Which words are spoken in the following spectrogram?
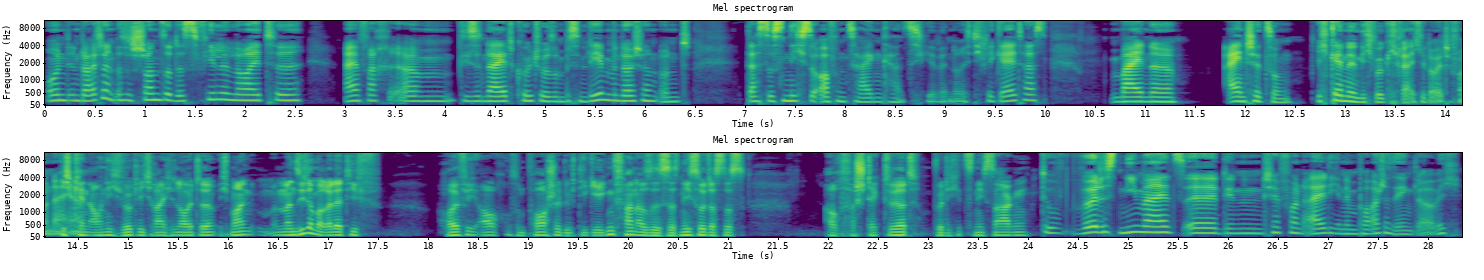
Und in Deutschland ist es schon so, dass viele Leute einfach ähm, diese Neidkultur so ein bisschen leben in Deutschland und dass du es nicht so offen zeigen kannst hier, wenn du richtig viel Geld hast. Meine Einschätzung. Ich kenne nicht wirklich reiche Leute, von daher. Ich kenne auch nicht wirklich reiche Leute. Ich meine, man sieht aber relativ häufig auch so ein Porsche durch die Gegend fahren. Also ist das nicht so, dass das auch versteckt wird, würde ich jetzt nicht sagen. Du würdest niemals äh, den Chef von Aldi in einem Porsche sehen, glaube ich.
